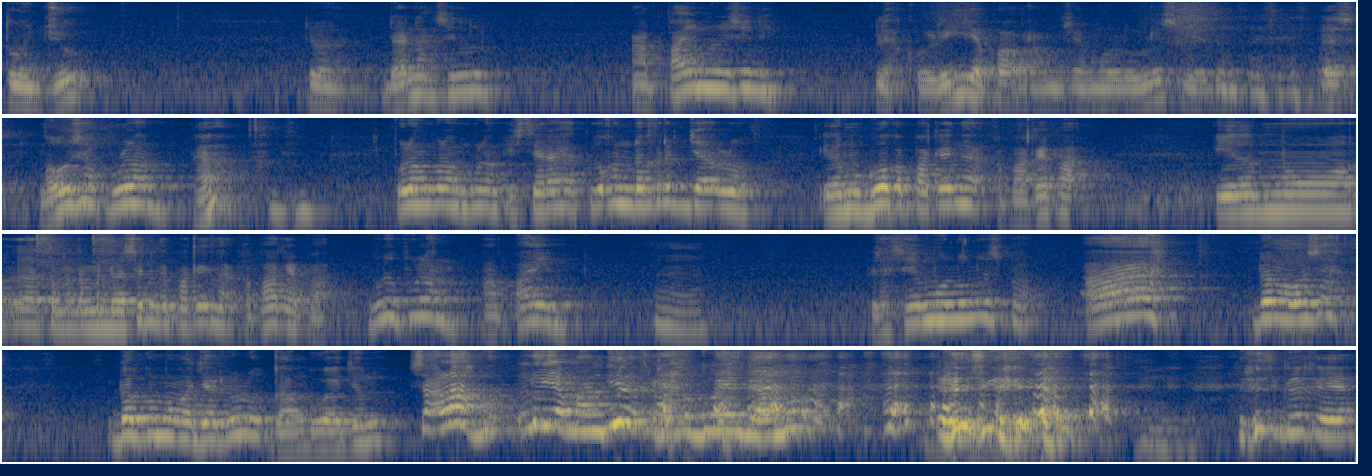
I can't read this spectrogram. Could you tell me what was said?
7 dia Danang sini lu. Ngapain lu di sini? Lah kuliah pak. Orang saya mau lulus gitu. Terus nggak usah pulang. Hah? Pulang pulang pulang. Istirahat. Lu kan udah kerja lu. Ilmu gue kepake nggak? Kepake pak. Ilmu eh, teman-teman dosen kepake nggak? Kepake pak. Udah pulang. Ngapain? Hmm. lah saya mau lulus pak. Ah udah nggak usah. Udah gue mau ngajar dulu. Ganggu aja lu. Salah gua- lu yang manggil. Kenapa gue yang ganggu? Terus terus gue kayak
